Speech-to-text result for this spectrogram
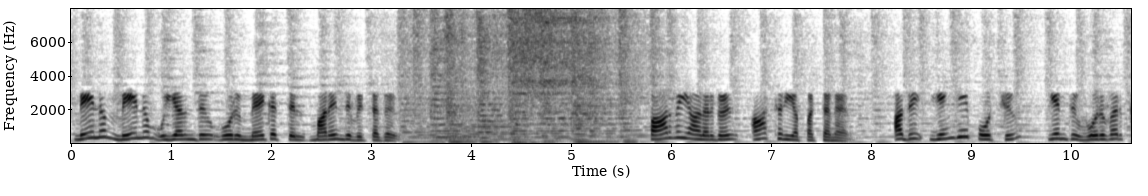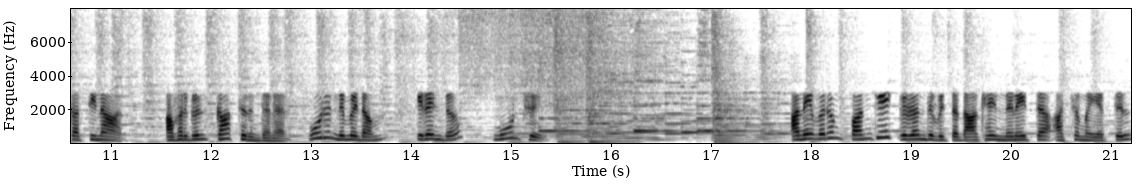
மேலும் மேலும் உயர்ந்து ஒரு மேகத்தில் மறைந்து விட்டது. பார்வையாளர்கள் ஆச்சரியப்பட்டனர். அது எங்கே போச்சு என்று ஒருவர் கத்தினார். அவர்கள் காத்திருந்தனர். ஒரு நிமிடம் இரண்டு மூன்று. அனைவரும் பன்கேக் இழந்து விட்டதாக நினைத்த அச்சமயத்தில்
